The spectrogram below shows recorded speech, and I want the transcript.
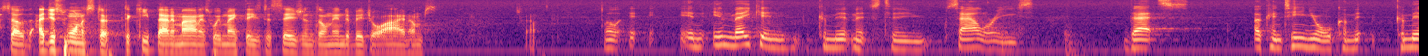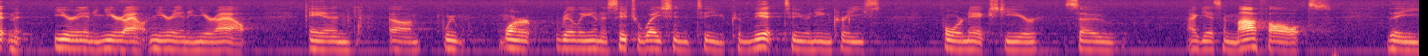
So I just want us to, to keep that in mind as we make these decisions on individual items. So, Well, in, in making commitments to salaries, that's a continual commi- commitment, year in and year out, and year in and year out. And um, we weren't really in a situation to commit to an increase for next year. So I guess in my thoughts, the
